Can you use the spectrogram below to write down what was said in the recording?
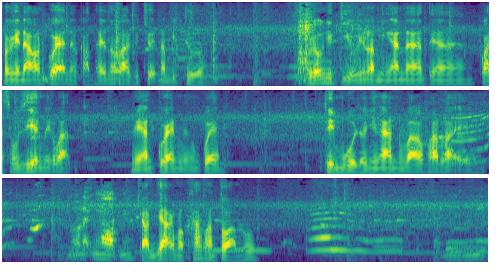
Còn ngày nào ăn quen thì cảm thấy nó là cái chuyện là bình thường. Giống như kiểu như là mình ăn à, à, quả sầu riêng đấy các bạn. Người ăn quen người không quen. Tuy mùi cho nhưng ăn vào phát lại nó lại ngọt nhé cảm giác nó khác hoàn toàn luôn cả đây nó nhiệt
